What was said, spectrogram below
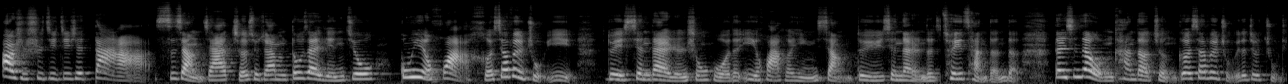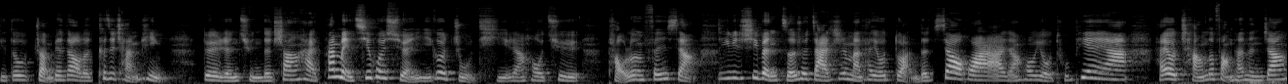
二十世纪这些大思想家、哲学家们都在研究工业化和消费主义。对现代人生活的异化和影响，对于现代人的摧残等等。但现在我们看到，整个消费主义的这个主题都转变到了科技产品对人群的伤害。他每期会选一个主题，然后去讨论分享。因为是一本哲学杂志嘛，它有短的笑话啊，然后有图片呀，还有长的访谈文章。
